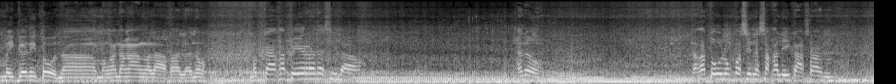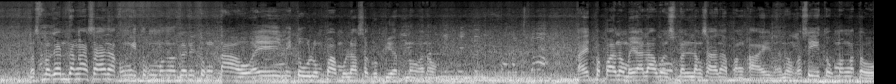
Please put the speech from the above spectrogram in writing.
may ganito na mga nangangalakal ano. Magkakapera na sila. Ano? Nakatulong pa sila sa kalikasan. Mas maganda nga sana kung itong mga ganitong tao ay may tulong pa mula sa gobyerno ano. Kahit pa paano may allowance man lang sana pangkain ano kasi itong mga to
